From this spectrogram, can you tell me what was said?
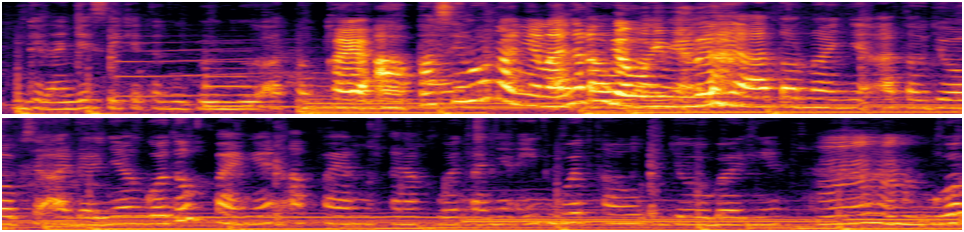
mungkin aja sih kita googling dulu atau kayak apa tahu. sih lu nanya-nanya kan gak mungkin gitu. iya, atau nanya atau jawab seadanya. Gue tuh pengen apa yang anak gue tanyain gue tahu jawabannya. Hmm. gue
